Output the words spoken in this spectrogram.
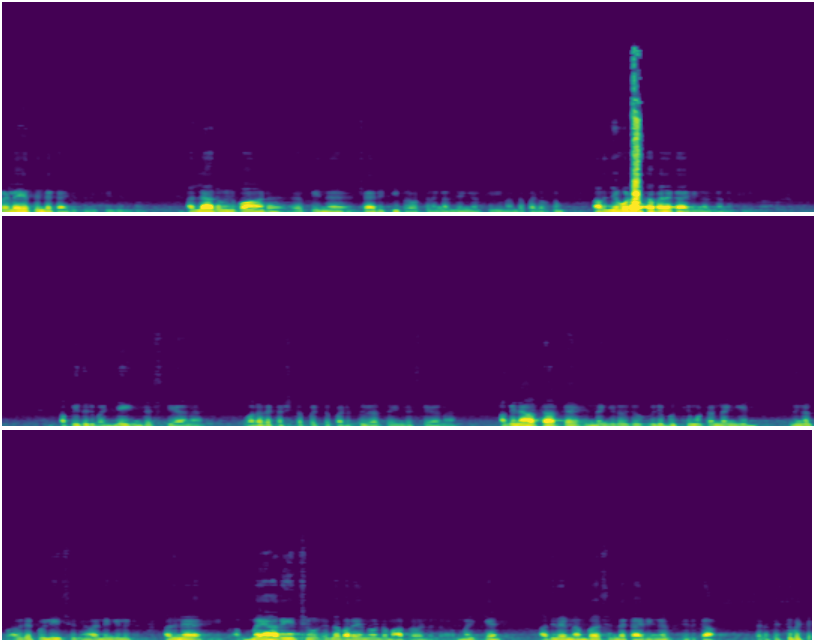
പ്രളയത്തിന്റെ കാര്യത്തിൽ ചെയ്തിരുന്നു. അല്ലാതെ ഒരുപാട് പിന്നെ ചാരിറ്റി പ്രവർത്തനങ്ങൾ ഞങ്ങൾ ചെയ്യുന്നുണ്ട്. പലർക്കും അറിഞ്ഞുകൂടാത്ത പല കാര്യങ്ങൾ ഞങ്ങൾ ചെയ്യുന്നു. അപ്പോൾ ഇതൊരു വലിയ ഇൻഡസ്ട്രിയാണ്. വളരെ കഷ്ടപ്പെട്ട് പടുത്തുയർത്ത ഇൻഡസ്ട്രിയാണ്. അങ്ങനെ ആൾക്കാർക്ക് എന്തെങ്കിലും ഒരു ഒരു ബുദ്ധിമുട്ടുണ്ടെങ്കിൽ നിങ്ങൾ അവരെ പോലീസിനോ അല്ലെങ്കിൽ അതിനെ അമ്മയെ അറിയിച്ചു എന്ന് പറയുന്നതുകൊണ്ട് മാത്രമല്ലല്ലോ. അമ്മയ്ക്ക് അതിലെ മെമ്പേഴ്സിന്റെ കാര്യങ്ങൾ എടുക്കാം. ചില തെറ്റുപറ്റ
